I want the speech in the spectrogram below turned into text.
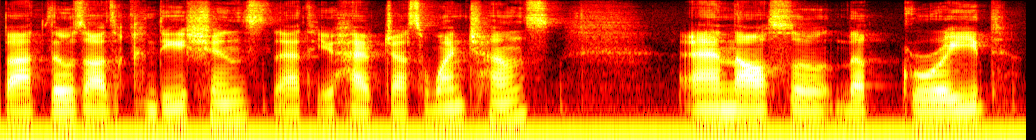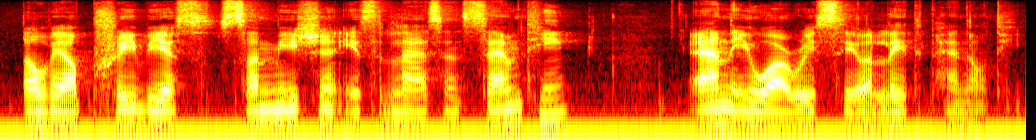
but those are the conditions that you have just one chance. And also the grade of your previous submission is less than 70, and you will receive a late penalty.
